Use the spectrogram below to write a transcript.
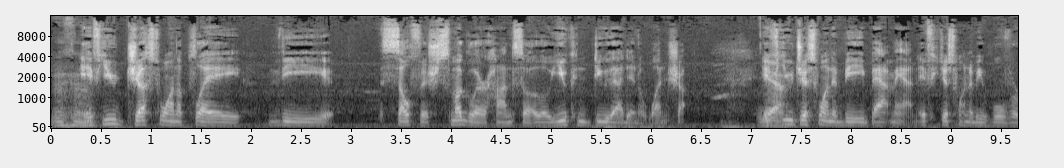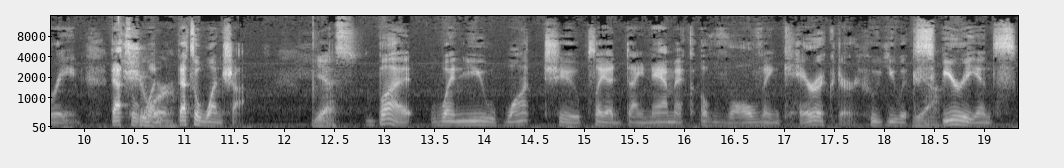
Mm-hmm. If you just want to play the selfish smuggler Han Solo, you can do that in a one shot. Yeah. If you just want to be Batman, if you just want to be Wolverine, that's a one that's a one shot. yes, But when you want to play a dynamic, evolving character who you experience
